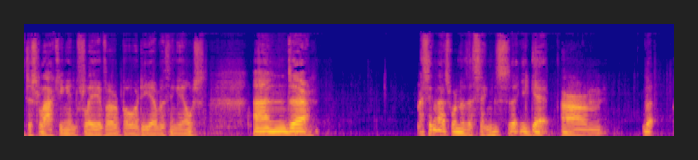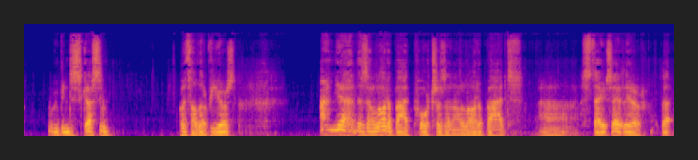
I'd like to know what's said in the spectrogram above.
just lacking in flavour, body, everything else. And uh, I think that's one of the things that you get um, that we've been discussing with other viewers. And yeah, there's a lot of bad porters and a lot of bad uh, stouts out there that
